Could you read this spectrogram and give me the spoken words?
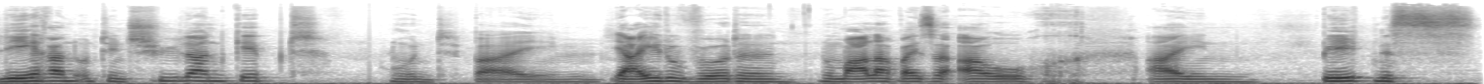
Lehrern und den Schülern gibt. Und beim Jaido würde normalerweise auch ein Bildnis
